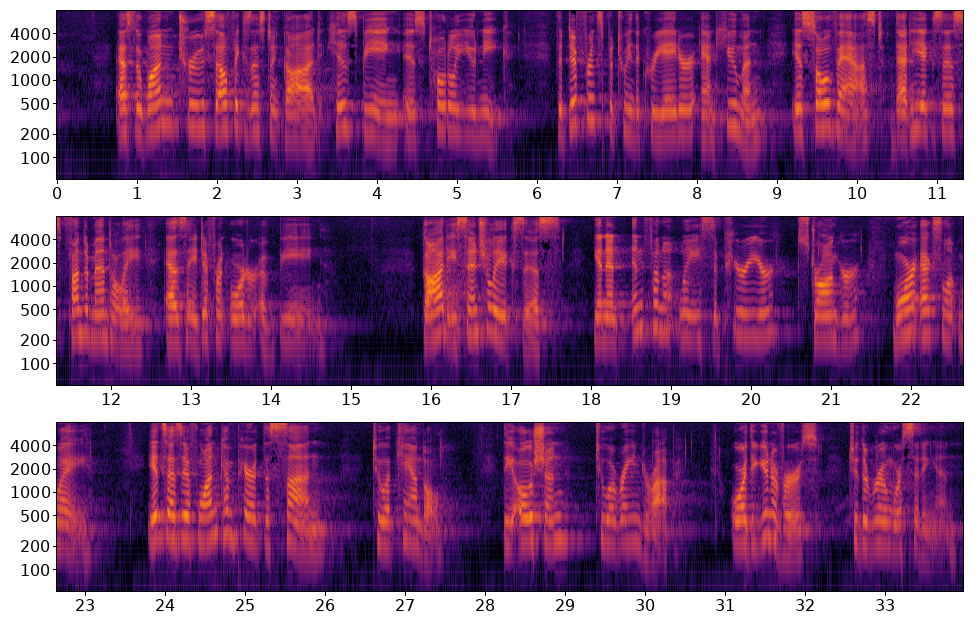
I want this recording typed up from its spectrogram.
as the one true self existent God, his being is totally unique. The difference between the creator and human is so vast that he exists fundamentally as a different order of being. God essentially exists in an infinitely superior, stronger, more excellent way. It's as if one compared the sun to a candle, the ocean to a raindrop or the universe to the room we're sitting in.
